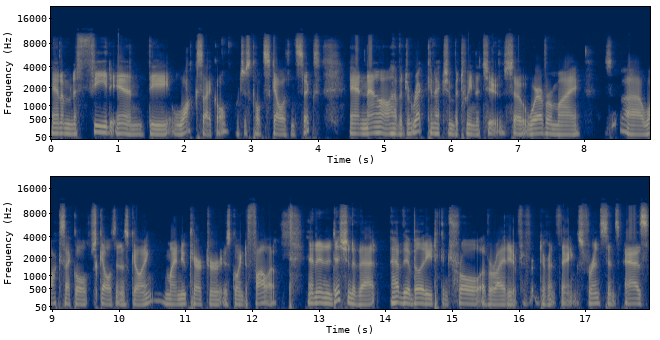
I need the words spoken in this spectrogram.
and I'm going to feed in the walk cycle which is called skeleton 6 and now I'll have a direct connection between the two so wherever my uh, walk cycle skeleton is going, my new character is going to follow. And in addition to that, I have the ability to control a variety of different things. For instance, as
